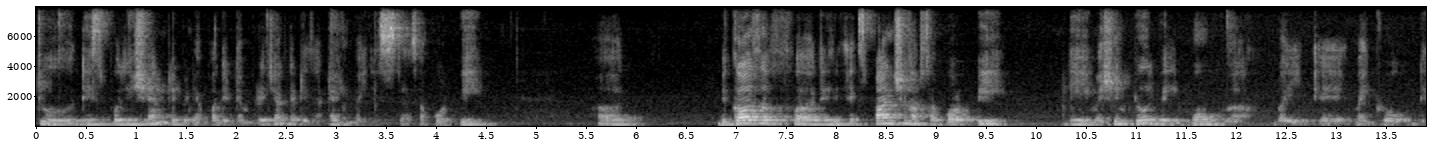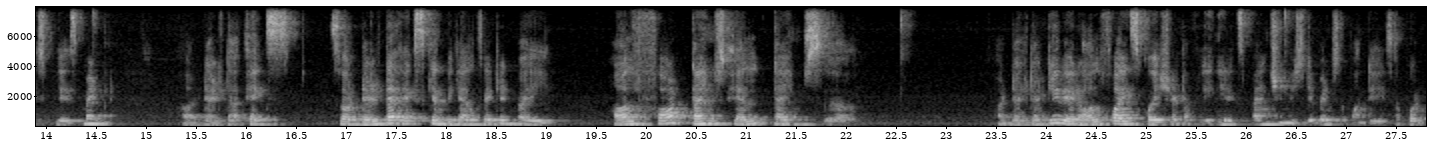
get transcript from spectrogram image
to this position depending upon the temperature that is attained by this support B. Because of uh, the expansion of support B, the machine tool will move uh, by a micro displacement uh, delta x. So delta x can be calculated by alpha times L times uh, delta t where alpha is coefficient of linear expansion which depends upon the support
